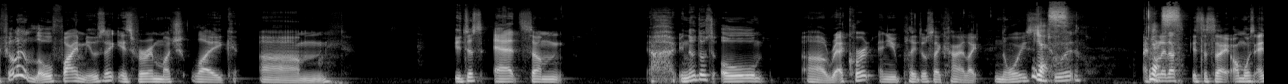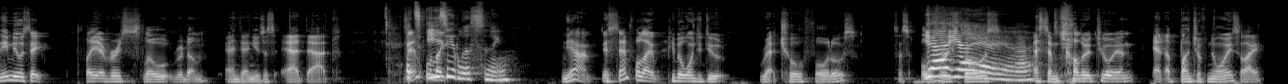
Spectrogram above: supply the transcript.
I feel like lo-fi music is very much like um, you just add some, you know, those old uh, record, and you play those like kind of like noise Yes. to it. I feel like that's it's just like almost any music. Play a very slow rhythm, and then you just add that. it's like- easy listening Yeah, it's then for like people want to do retro photos. So it's yeah overexposed, yeah yeah yeah add some color to it, add a bunch of noise. Like,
